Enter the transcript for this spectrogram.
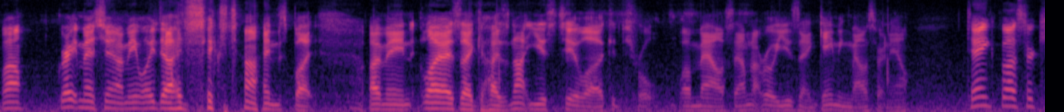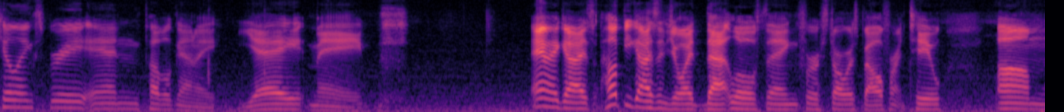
Well, great mission. I mean, we died six times, but I mean, like I said, guys, not used to uh, control a mouse. I'm not really using a gaming mouse right now. Tank Buster, Killing Spree, and Public Enemy. Yay me. anyway, guys, hope you guys enjoyed that little thing for Star Wars Battlefront 2. Um,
